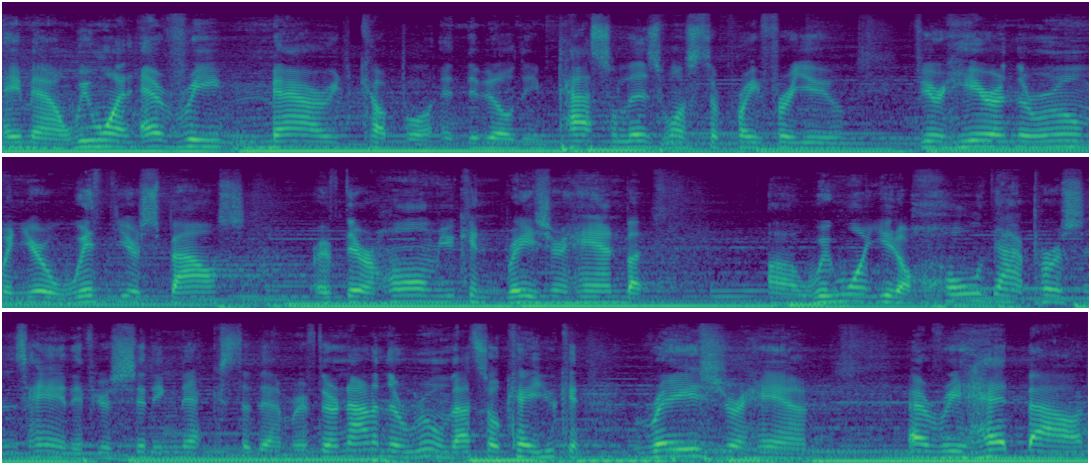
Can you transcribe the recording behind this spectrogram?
Amen. We want every married couple in the building. Pastor Liz wants to pray for you. If you're here in the room and you're with your spouse, or if they're home, you can raise your hand. But uh, we want you to hold that person's hand if you're sitting next to them. Or if they're not in the room, that's okay. You can raise your hand. Every head bowed,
